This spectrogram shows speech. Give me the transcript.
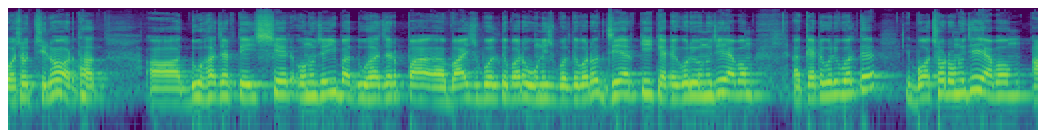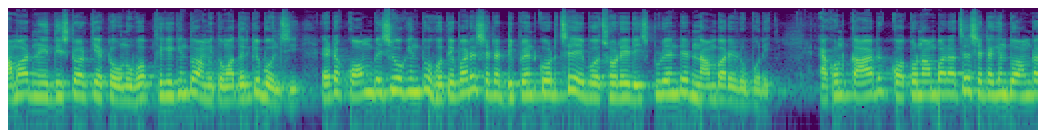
বছর ছিল, অর্থাৎ দু হাজার তেইশের অনুযায়ী বা দু হাজার বাইশ বলতে পারো, উনিশ বলতে পারো, যে আর কি ক্যাটাগরি অনুযায়ী এবং ক্যাটাগরি বলতে বছর অনুযায়ী এবং আমার নির্দিষ্ট আর কি একটা অনুভব থেকে কিন্তু আমি তোমাদেরকে বলছি। এটা কম বেশিও কিন্তু হতে পারে, সেটা ডিপেন্ড করছে এই বছরের স্টুডেন্টের নাম্বারের উপরে। এখন কার কত নাম্বার আছে সেটা কিন্তু আমরা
